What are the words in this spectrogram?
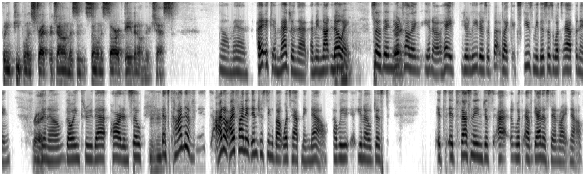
putting people in striped pajamas and sewing a Star of David on their chest? Oh man, I can imagine that. I mean, not knowing. Mm-hmm. So then you're right. telling, you know, hey, your leaders about like, excuse me, this is what's happening. Right. You know, going through that part. And so mm-hmm. that's kind of I don't I find it interesting about what's happening now. How we, you know, just it's it's fascinating just uh, with Afghanistan right now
